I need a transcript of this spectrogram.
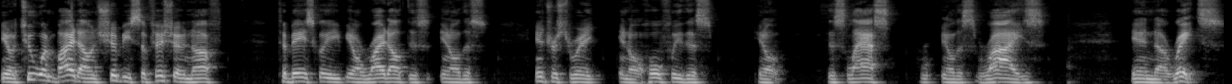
you know, two one buy down should be sufficient enough to basically, you know, ride out this, you know, this interest rate, you know, hopefully this, you know, this last, you know, this rise in uh, rates.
